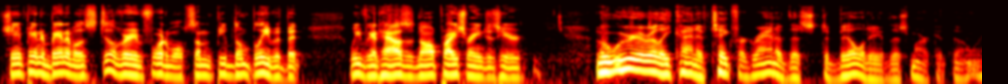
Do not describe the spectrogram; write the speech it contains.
Champaign Urbana is still very affordable. Some people don't believe it, but we've got houses in all price ranges here. Well, we really kind of take for granted the stability of this market, don't we?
